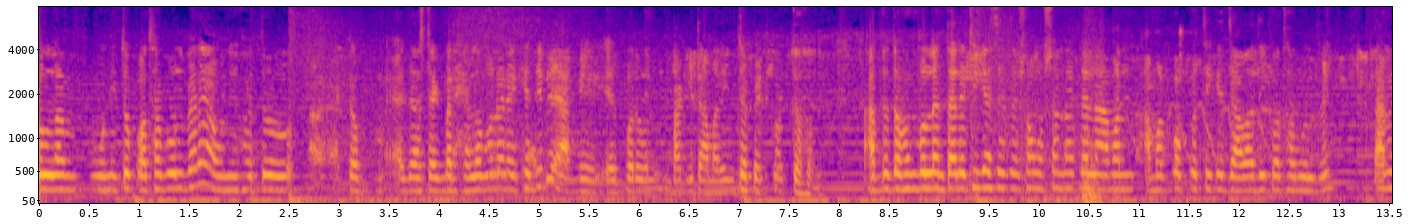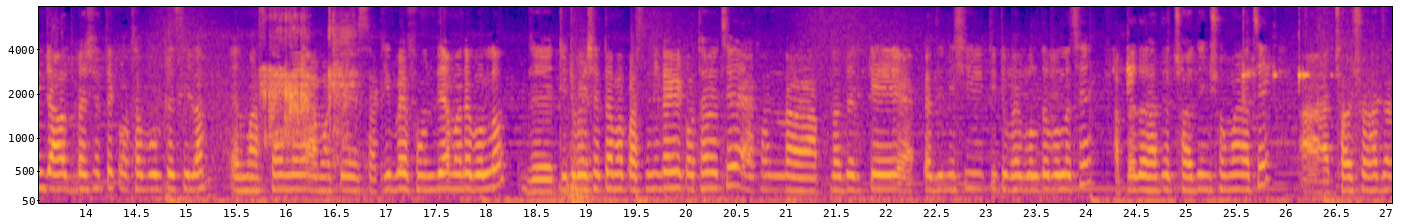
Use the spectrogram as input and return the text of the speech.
বললাম, উনি তো কথা বলবে না, উনি হয়তো একটা জাস্ট একবার হ্যালো বলে রেখে দিবে, আমি এরপরে বাকিটা আমার ইন্টারপ্রেট করতে হবে। আপনি তখন বললেন, তাহলে ঠিক আছে, তো সমস্যা না তাহলে আমার আমার পক্ষ থেকে যাওয়া দিয়ে কথা বলবে। আমি জাওয়াদ ভাইয়ের সাথে কথা বলতেছিলাম। এর মাঝখানে আমাকে সাকিব ভাই ফোন দিয়ে আমারে বলল যে, টিটু ভাইয়ের সাথে আমার পাঁচ মিনিট আগে কথা হয়েছে। এখন আপনাদেরকে একটা জিনিসই টিটু ভাই বলতে বলেছে, আপনাদের হাতে ছয় দিন সময় আছে, আর ছয়শো হাজার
